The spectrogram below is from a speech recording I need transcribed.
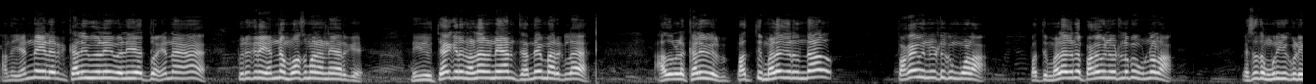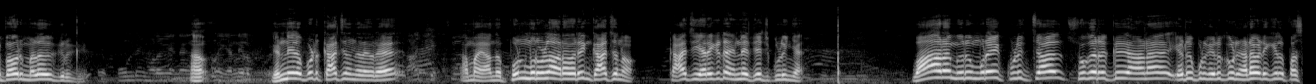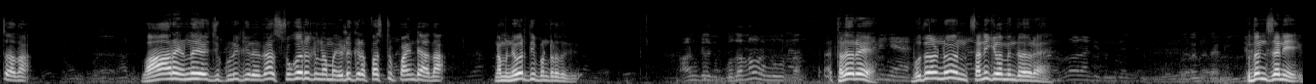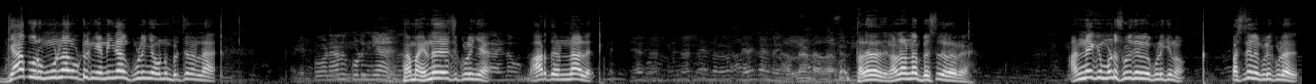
அந்த எண்ணெயில் இருக்க கழிவுகளையும் வெளியேற்றும். என்ன? இப்போ இருக்கிற எண்ணெய் மோசமான எண்ணெயாக இருக்குது நீங்கள் தேய்க்கிற நல்ல எண்ணெயான்னு சந்தேகமாக இருக்குல்ல? அது உள்ள கழிவுகள். பத்து மிளகு இருந்தால் பகைவன் வீட்டுக்கும் போகலாம் பத்து மிளகுனா பகைவன் வீட்டில் போய் உண்ணலாம். விஷத்தை முறிக்கக்கூடிய பவர் மிளகுக்கு இருக்குது எண்ணெயில் போட்டு காய்ச்சணும் தலைவரே. ஆமாம் அந்த பொன் முருவெலாம் வர வரைக்கும் காய்ச்சணும். காய்ச்சி இறக்கிட்டு எண்ணெய் தேய்ச்சி குளிங்க. வாரம் இருமுறை குளித்தால் சுகருக்கு ஆன எடுப்பு எடுக்கக்கூடிய நடவடிக்கைகள் ஃபஸ்ட்டு அதான். வாரம் எண்ணெய் தேய்ச்சி குளிக்கிறது தான் சுகருக்கு நம்ம எடுக்கிற ஃபஸ்ட்டு பாயிண்ட்டே அதான். நம்ம நிவர்த்தி பண்ணுறதுக்கு தலைவரே புதனும் சனிக்கிழமை தலைவரே. புதன் சனி. கேப் ஒரு மூணு நாள் விட்டுருங்க என்னைக்கு தான் குளிங்க ஒன்றும் பிரச்சனை இல்லை. ஆமாம் என்ன தேய்ச்சி குளிங்க? வாரத்தை ரெண்டு நாள். தலைவர் நல்லெண்ணெய் பெஸ்ட்டு தலைவர். அன்னைக்கு மட்டும் சுடுதண்ணியில் குளிக்கணும். பசு தண்ணியில் குளிக்கக்கூடாது.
